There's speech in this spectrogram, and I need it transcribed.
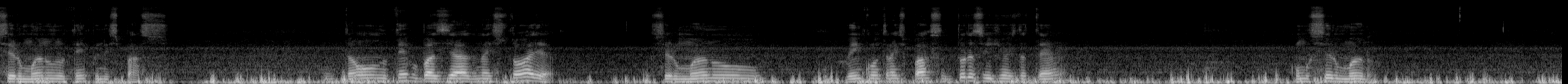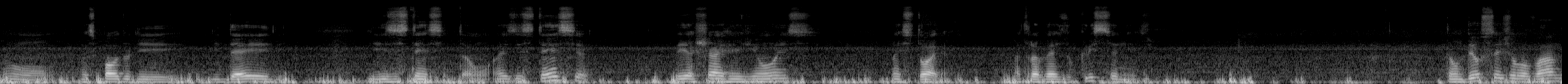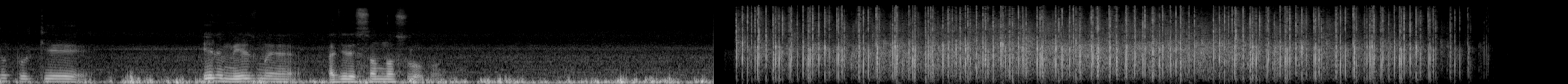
ser humano no tempo e no espaço. Então, no tempo baseado na história, o ser humano vem encontrar espaço em todas as regiões da Terra como ser humano, um respaldo de, de ideia de, de existência. Então, a existência veio achar regiões na história através do cristianismo. Então, Deus seja louvado porque Ele mesmo é a direção do nosso louvor.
